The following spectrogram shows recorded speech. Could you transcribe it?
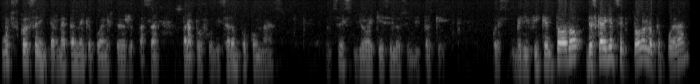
muchas cosas en internet también que pueden ustedes repasar para profundizar un poco más. Entonces, yo aquí sí los invito a que pues verifiquen todo, descárguense todo lo que puedan.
